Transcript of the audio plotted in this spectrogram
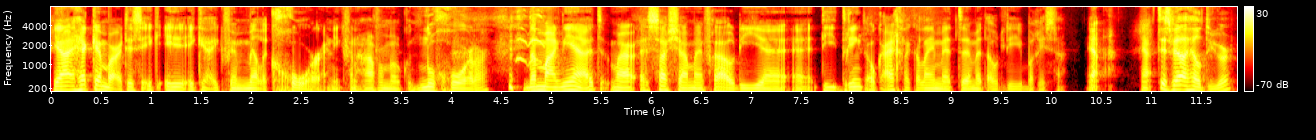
Ja, herkenbaar. Het is, ik, ik, ik vind melk goor en ik vind havermelk nog goorder. dat maakt niet uit. Maar eh, Sascha, mijn vrouw, die, eh, die drinkt ook eigenlijk alleen met, met Oatly Barista. Ja. Het is wel heel duur.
